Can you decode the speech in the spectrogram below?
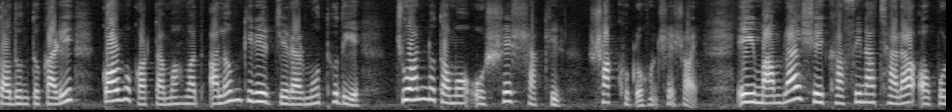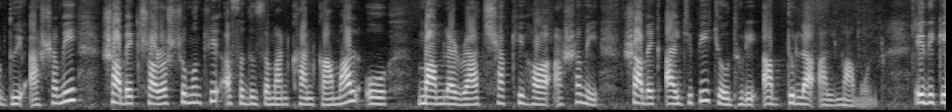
তদন্তকারী কর্মকর্তা মোহাম্মদ আলমগীরের জেরার মধ্য দিয়ে চুয়ান্নতম ও শেষ সাক্ষীর সাক্ষ্য গ্রহণ শেষ হয়। এই মামলায় শেখ হাসিনা ছাড়া অপর দুই আসামি, সাবেক স্বরাষ্ট্রমন্ত্রী আসাদুজ্জামান খান কামাল ও মামলার রাজসাক্ষী হওয়া আসামি, সাবেক আইজিপি চৌধুরী আবদুল্লাহ আল মামুন। এদিকে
